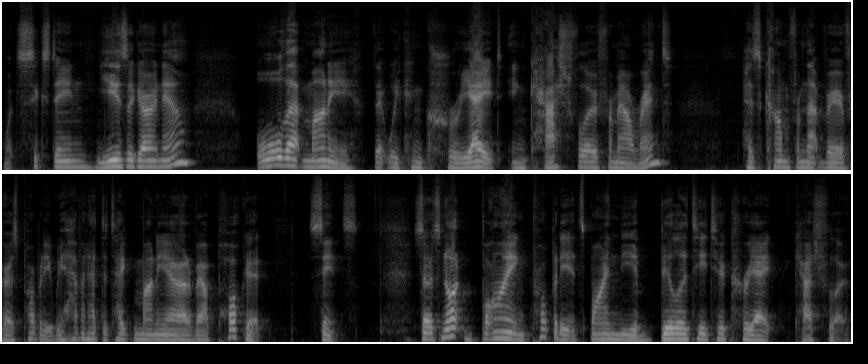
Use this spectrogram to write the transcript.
what 16 years ago now. All that money that we can create in cash flow from our rent has come from that very first property. We haven't had to take money out of our pocket since. So it's not buying property, it's buying the ability to create cash flow.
